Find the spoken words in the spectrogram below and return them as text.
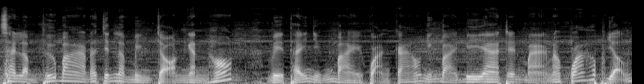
Sai lầm thứ ba đó chính là mình chọn ngành hot vì thấy những bài quảng cáo những bài bia trên mạng nó quá hấp dẫn.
